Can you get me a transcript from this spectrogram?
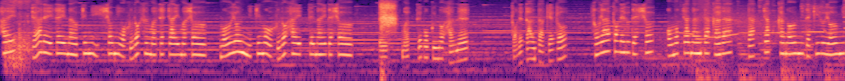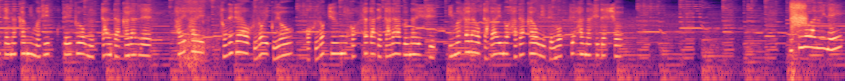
はい、じゃあ冷静なうちに一緒にお風呂済ませちゃいましょう。もう4日もお風呂入ってないでしょう。え、待って僕の羽。取れたんだけど、そりゃあ取れるでしょ。おもちゃなんだから、脱着可能にできるように背中にマジックテープを塗ったんだからね。はいはい、それじゃあお風呂行くよ。お風呂中に発作が出たら危ないし、今更お互いの裸を見てもって話でしょ。息の悪いね。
